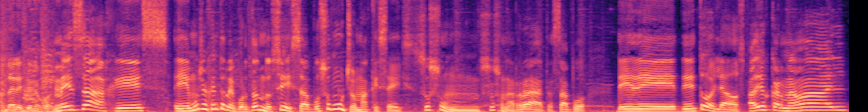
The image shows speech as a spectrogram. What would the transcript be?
Andá leyendo, Jorge. Mensajes. Eh, mucha gente reportándose, Sapo. Son muchos más que seis. Sos, un, sos una rata, Sapo. Desde, desde todos lados. Adiós carnaval.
